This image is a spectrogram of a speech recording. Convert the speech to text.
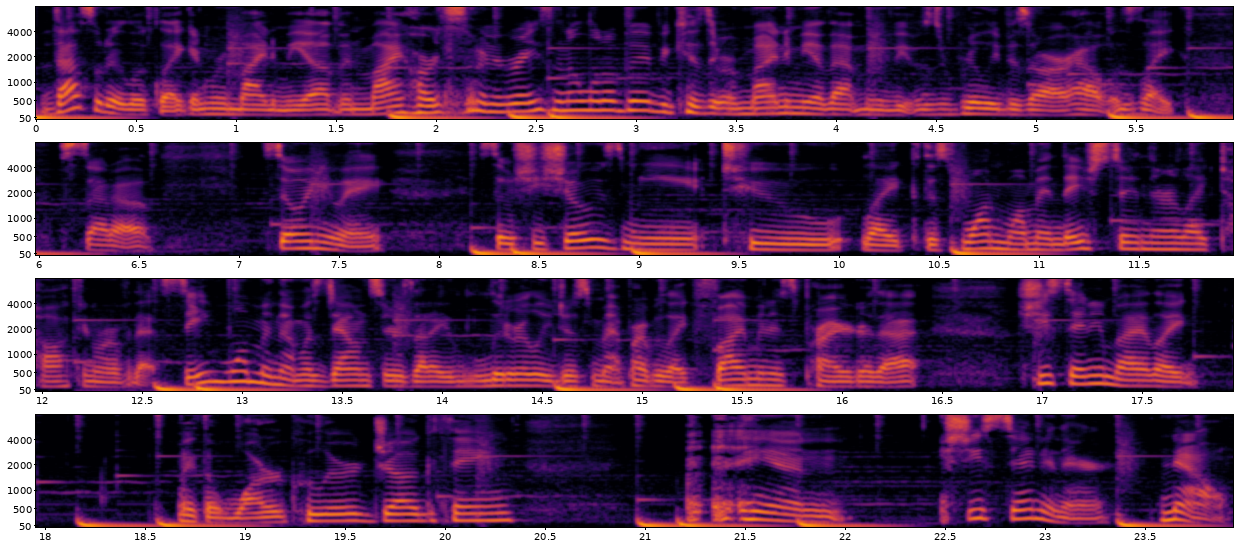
That's what it looked like and reminded me of. And my heart started racing a little bit because it reminded me of that movie. It was really bizarre how it was like set up. So anyway, so she shows me to like this one woman. They're sitting there like talking or whatever. That same woman that was downstairs that I literally just met probably like five minutes prior to that. She's standing by like like the water cooler jug thing. and she's standing there. Now,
